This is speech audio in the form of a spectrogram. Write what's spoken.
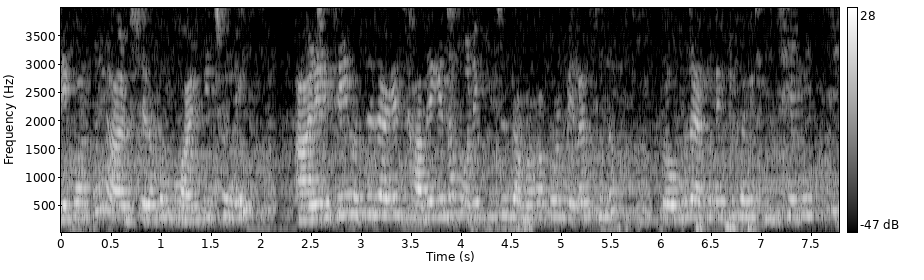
এই কথাই। আর সেরকম ভয়ের কিছু নেই। আর এসেই হচ্ছে যে আগে ছাদে গেলাম, অনেক কিছু জামা কাপড় মেলা ছিল। তো ওগুলো এখন একটুখানি গুছিয়ে নিচ্ছি।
